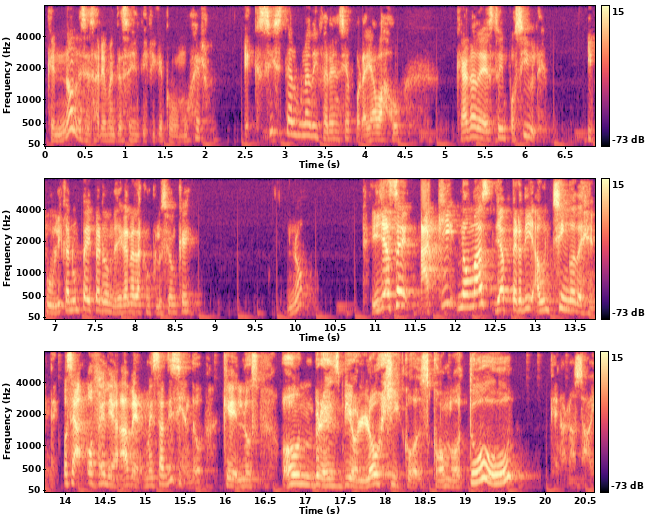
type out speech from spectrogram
que no necesariamente se identifique como mujer. ¿Existe alguna diferencia por ahí abajo que haga de esto imposible? Y publican un paper donde llegan a la conclusión que no. Y ya sé, aquí nomás ya perdí a un chingo de gente. O sea, Ofelia, a ver, me estás diciendo que los hombres biológicos como tú que no lo soy,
